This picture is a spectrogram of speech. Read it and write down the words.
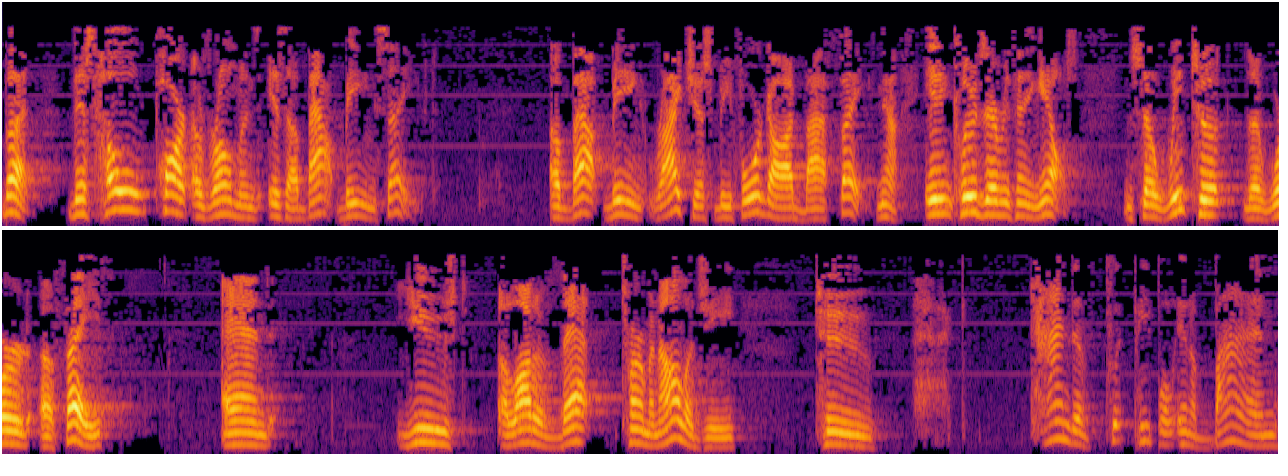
But this whole part of Romans is about being saved, about being righteous before God by faith. Now, it includes everything else. And so we took the word of faith and used a lot of that terminology to kind of put people in a bind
